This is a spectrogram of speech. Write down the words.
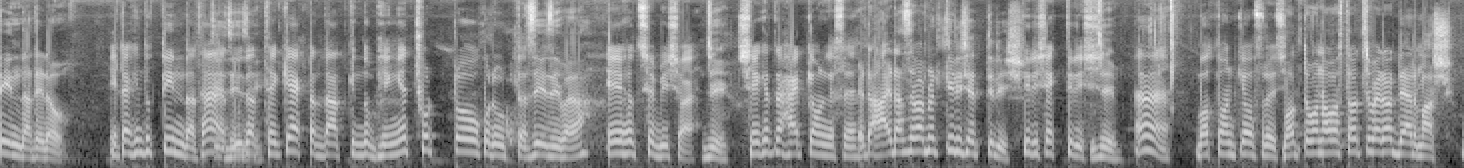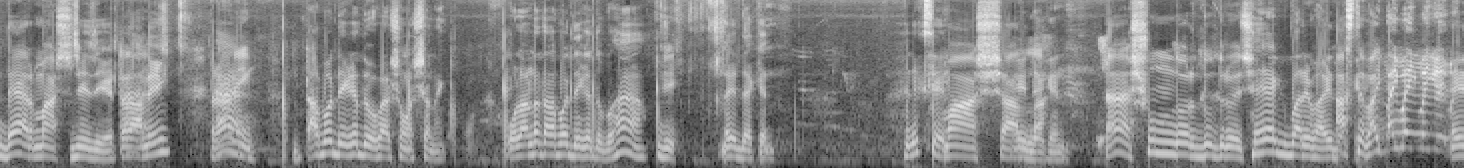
তিন দাঁত এটাও। এটা কিন্তু তিন দাঁত হ্যাঁ? দুই দাঁত থেকে একটা দাঁত কিন্তু ভেঙে ছোট্ট করে উঠতেছে। জি জি ভাইয়া। এই হচ্ছে বিষয়। জি। সেক্ষেত্রে হাইট কেমন গেছে? এটা হাইট আছে আপনার তিরিশ একত্রিশ। তিরিশ একত্রিশ। জি। হ্যাঁ? বর্তমান কি অবস্থা রয়েছে? বর্তমান অবস্থা হচ্ছে ভাই এটা দেড় মাস। দেড় মাস। জি জি এটা হ্যাঁ। রানিং তারপর দেখে দেবো ভাই সমস্যা নাই। ওলানটা তারপর দেখে দেবো হ্যাঁ? জি। এই দেখেন। দেখছেন? এই মাশাআল্লাহ। দেখেন। হ্যাঁ সুন্দর দুধ রয়েছে। একবারে ভাই। আস্তে ভাই ভাই ভাই ভাই এই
